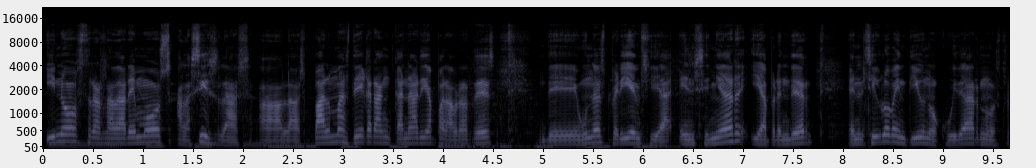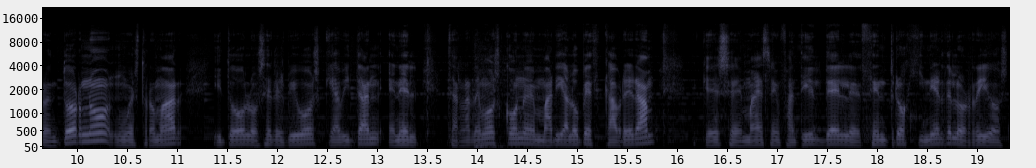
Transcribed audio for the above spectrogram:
y nos trasladaremos a las islas, a las Palmas de Gran Canaria para hablarles de una experiencia, enseñar y aprender en el siglo XXI, cuidar nuestro entorno, nuestro mar y todos los seres vivos que habitan en él. Charlaremos con eh, María López Cabrera, que es eh, maestra infantil del Centro Giner de los Ríos.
